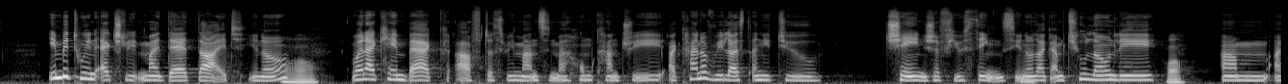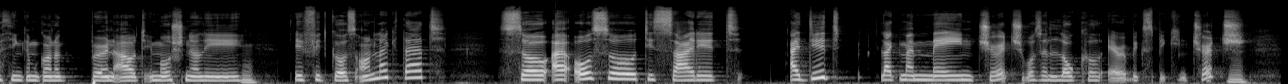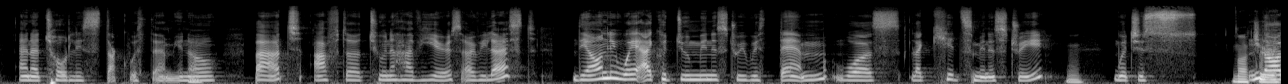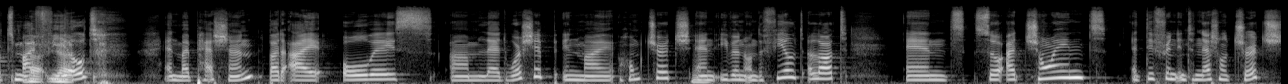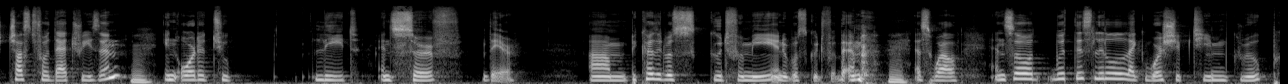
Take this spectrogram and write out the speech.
in between, actually, my dad died, you know? Wow. when I came back after three months in my home country, I kind of realized I need to change a few things. You know, like I'm too lonely. Wow. Um, I think I'm gonna burn out emotionally Mm. if it goes on like that. So I also decided I did like my main church was a local Arabic speaking church, and I totally stuck with them. You know, but after two and a half years, I realized the only way I could do ministry with them was like kids ministry, Mm. which is Not, your, not my not- yeah. and my passion. But I always um, led worship in my home church Mm. and even on the field a lot. And so I joined a different international church just for that reason, Mm. in order to lead and serve there. Um, because it was good for me and it was good for them Mm. as well. And so with this little like worship team group,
